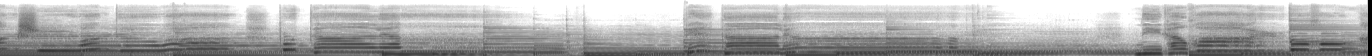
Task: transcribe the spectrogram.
忘是忘的忘，不打量，别打量。你看花儿多红啊，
